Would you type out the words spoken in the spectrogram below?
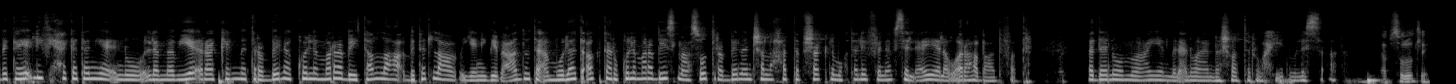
بتهيألي في حاجة تانية إنه لما بيقرأ كلمة ربنا كل مرة بيطلع بتطلع يعني بيبقى عنده تأملات أكتر وكل مرة بيسمع صوت ربنا إن شاء الله حتى بشكل مختلف في نفس الآية لو قراها بعد فترة. فده نوع معين من أنواع النشاط الروحي إنه لسه ابسولوتلي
